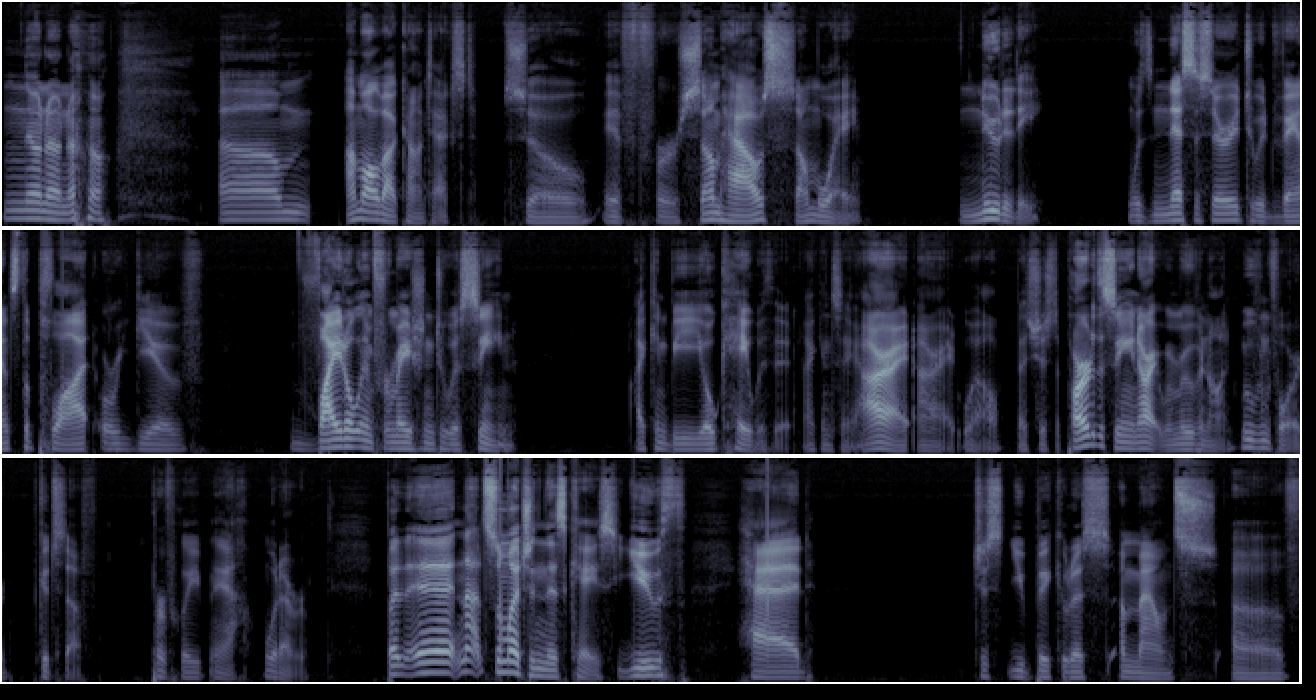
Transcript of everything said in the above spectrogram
No, no, no. Um, I'm all about context. So, if for somehow, some way, nudity was necessary to advance the plot or give vital information to a scene, I can be okay with it. I can say, all right, all right, well, that's just a part of the scene. All right, we're moving on, moving forward. Good stuff perfectly, yeah, whatever. But uh, not so much in this case. Youth had just ubiquitous amounts of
